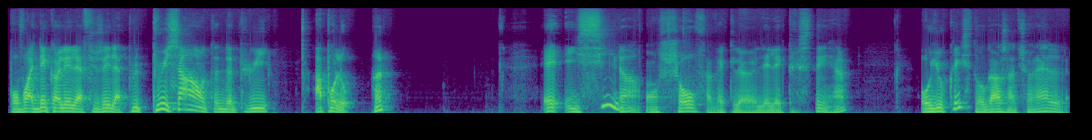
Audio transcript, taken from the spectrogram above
pour voir décoller la fusée la plus puissante depuis Apollo. Hein? Et ici, là, on se chauffe avec l'électricité. Hein? Au UK, c'est au gaz naturel.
